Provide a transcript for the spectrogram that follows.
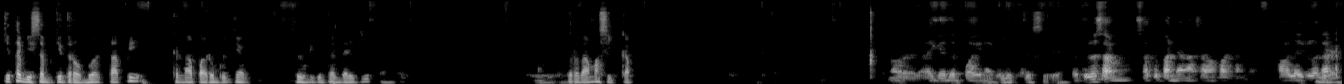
kita bisa bikin robot tapi kenapa robotnya lebih pintar dari kita terutama sikap oh, I get the point, I get the gitu point. sih Berarti lu sama satu pandangan sama Farhan. ya? Kalau dari lu Tan, Iya.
